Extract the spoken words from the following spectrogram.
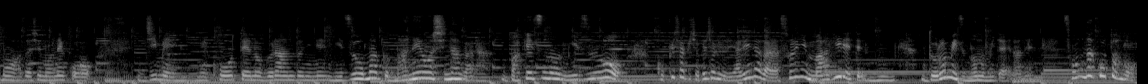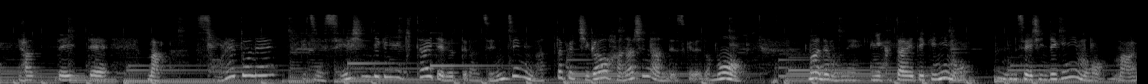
もう私もねこう地面にね校庭のグラウンドにね水をまく真似をしながらバケツの水をこうピシャピシャピシャピシャやりながらそれに紛れて、泥水飲むみたいなねそんなこともやっていてまあそれとね別に精神的に鍛えてるっていうのは全然全く違う話なんですけれどもまあでもね肉体的にも精神的にもまあ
